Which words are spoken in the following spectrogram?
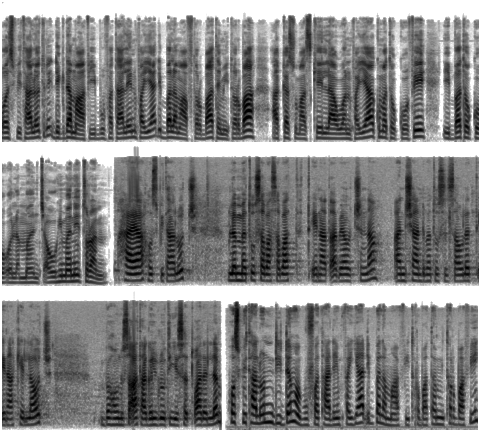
hospitaalotni digdamaa fi buufataaleen fayyaa dhibba lamaaf torbaatamii torba akkasumas keellaawwan fayyaa kuma tokkoo fi dhibba tokko ol manca'uu himanii turan. ሀያ ሆስፒታሎች 277 ጤና ጣቢያዎችና 1162 ጤና ኬላዎች በአሁኑ ሰዓት አገልግሎት እየሰጡ አይደለም። hospitaalonni digdama buufataaleen fayyaa dhibba lamaa fi torbaatamii torbaa fi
